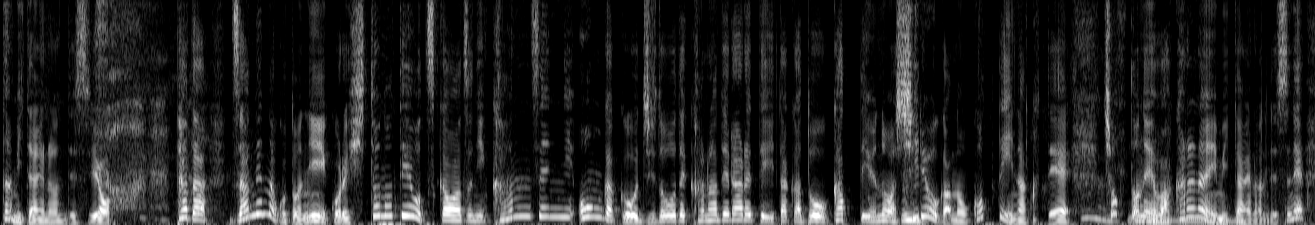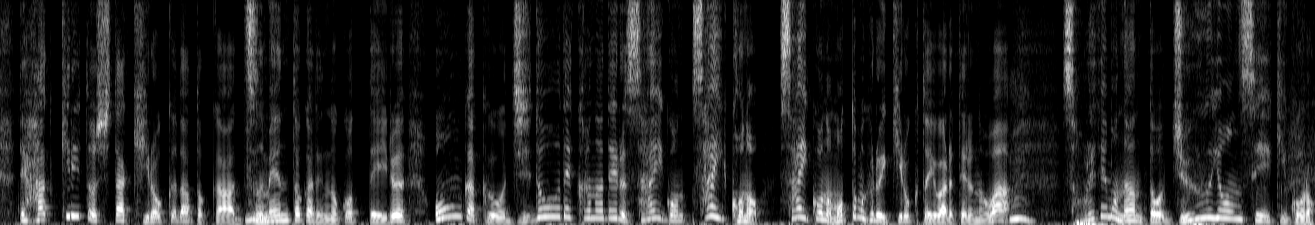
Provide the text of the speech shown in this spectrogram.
たみたいなんですよ。ただ残念なことにこれ人の手を使わずに完全に音楽を自動で奏でられていたかどうかっていうのは資料が残っていなくて、そうなんねちょっとねわからないみたいなんですね。ではっきりとした記録だとか図面とかで残っている音楽を自動で奏でる最後最古の最古の最も古い記録と言われているのは、それでもなんと14世紀頃。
